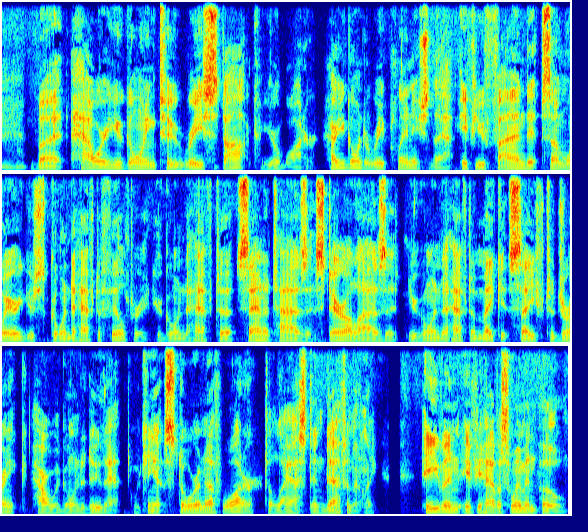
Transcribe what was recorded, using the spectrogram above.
Mm-hmm. But how are you going to restock your water? How are you going to replenish that? If you find it somewhere, you're going to have to filter it. You're going to have to sanitize it, sterilize it. You're going to have to make it safe to drink. How are we going to do that? We can't store enough water to last indefinitely. Even if you have a swimming pool,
